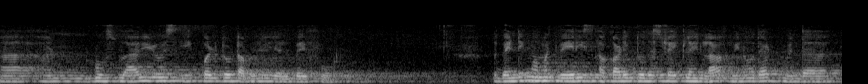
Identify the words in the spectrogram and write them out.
uh, and whose value is equal to WL by 4. The bending moment varies according to the straight line law. We know that when the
